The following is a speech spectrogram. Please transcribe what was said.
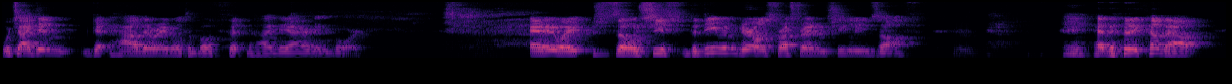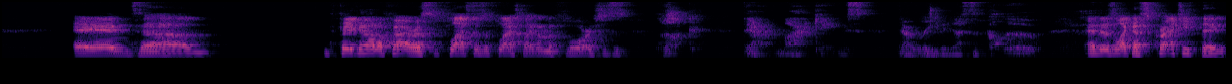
Which I didn't get how they were able to both fit behind the ironing board. And anyway, so she's the demon girl is frustrated and she leaves off. And then they come out and um, fake Anna Faris flashes a flashlight on the floor and she says, Look, there are markings. They're leaving us a clue. And there's like a scratchy thing.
